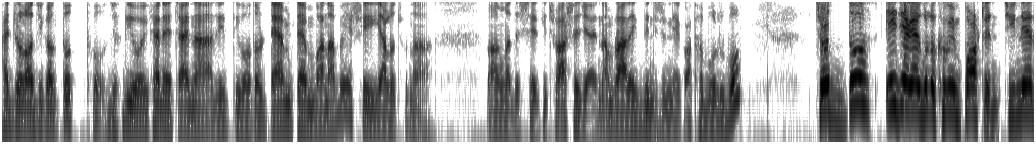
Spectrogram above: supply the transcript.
হাইড্রোলজিক্যাল তথ্য, যদিও ওইখানে চায়না রীতিমতো ড্যাম ট্যাম বানাবে, সেই আলোচনা বাংলাদেশের কিছু আসে যায় না। আমরা আরেকদিন এটা নিয়ে কথা বলব। চোদ্দ, এই জায়গাগুলো খুব ইম্পর্টেন্ট চীনের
